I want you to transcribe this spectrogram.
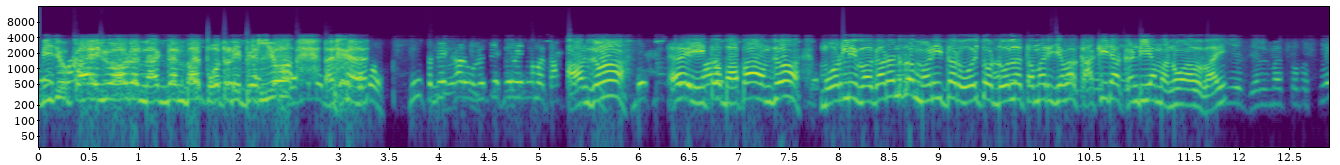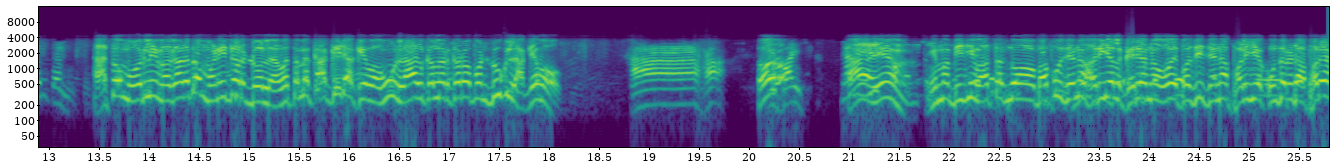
બીજું કાંઈ નું આવડે. નાગદાનભાઈ પોતડી પહેર્યો. અને આમ જો એ ઈ તો બાપા આમ જો મોરલી વગાડો ને તો મણિધર હોય તો ડોલે તમારી જેવા કાકીડા ખંડિયામાં નો આવે ભાઈ. હા તો મોરલી વગાડો તો મણિધર ડોલે. હવે તમે કાકીડા કેવા હું લાલ કલર કરો પણ ડુગલા કેવો હા હા. હો? એમ. એમાં બીજી વાત જ ન આવે બાપુ જેને હરિયલ ઘરે ન હોય પછી જેના ફળીએ કુંદરડા ફરે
